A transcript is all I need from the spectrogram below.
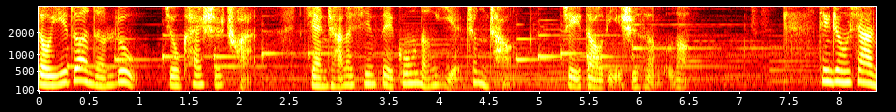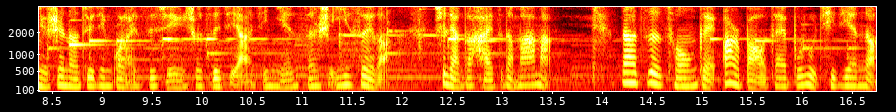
走一段的路就开始喘，检查了心肺功能也正常，这到底是怎么了？听众夏女士呢，最近过来咨询，说自己啊今年三十一岁了，是两个孩子的妈妈。那自从给二宝在哺乳期间呢，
